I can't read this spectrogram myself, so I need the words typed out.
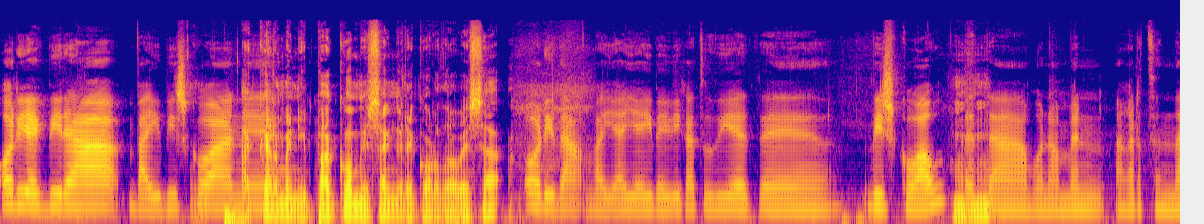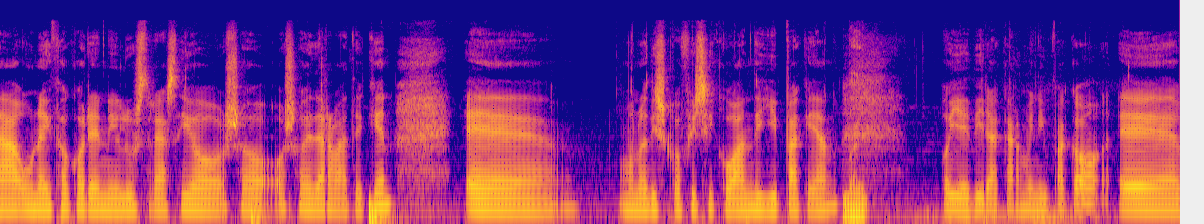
horiek dira, bai, diskoan... A eh, Carmen y Paco, mi sangre cordobesa. Hori da, bai, aiei dedikatu diet eh, disko hau, Mhm. eta, bueno, hemen agertzen da Unaizokoren ilustrazio oso, oso eder batekin, e, bueno, disko fisikoan, digipakean, Bai. Oie dira Carmen Ipako, e,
